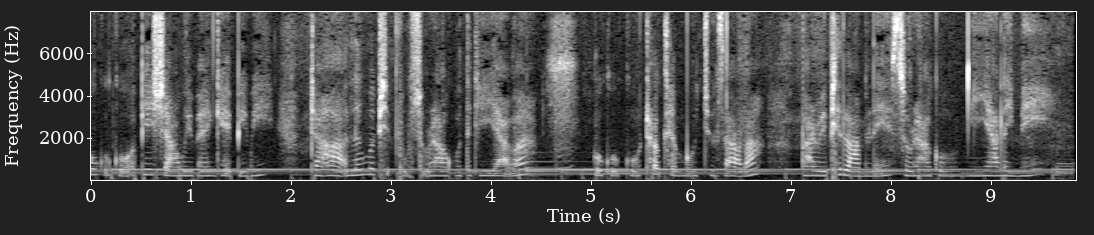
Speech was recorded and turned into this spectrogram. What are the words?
ကိုကိုကိုအပြစ်ရှာဝေဖန်ခဲ့ပြီးပြီ။ဒါဟာအလုံးမဖြစ်ဘူးဆိုတာကိုတတိယပါ။ကိုကိုကိုထောက်ခံမှုကြိုးစားပါ။ဘာတွေဖြစ်လာမလဲဆိုတာကိုမြင်ရလိမ့်မယ်။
